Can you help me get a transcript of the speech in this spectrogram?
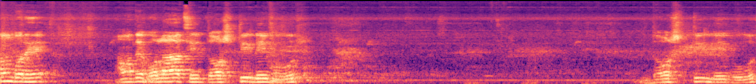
নম্বরে আমাদের বলা আছে দশটি লেবুর দশটি লেবুর,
